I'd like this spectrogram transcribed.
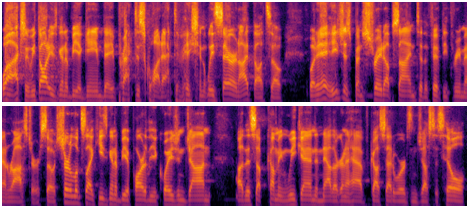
well, actually, we thought he was going to be a game day practice squad activation. At least Sarah and I thought so. But hey, he's just been straight up signed to the 53 man roster. So it sure looks like he's going to be a part of the equation, John, uh, this upcoming weekend. And now they're going to have Gus Edwards and Justice Hill,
